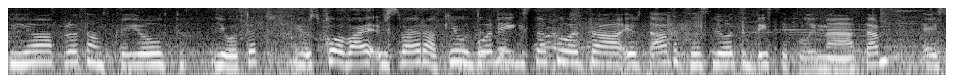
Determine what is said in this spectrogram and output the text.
Jā, protams, ka jūtu. Jūtat? Jūs ko vai, visvairāk jūtat? Godīgi sakot, ir tā, ka es ļoti disciplinēta. Es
